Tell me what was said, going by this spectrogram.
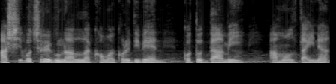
আশি বছরের গুণা আল্লাহ ক্ষমা করে দিবেন। কত দামি আমল, তাই না?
